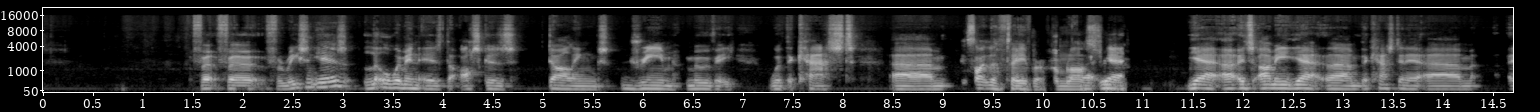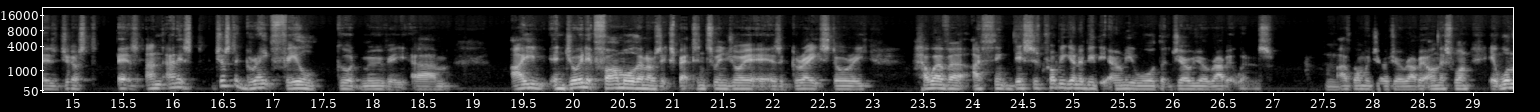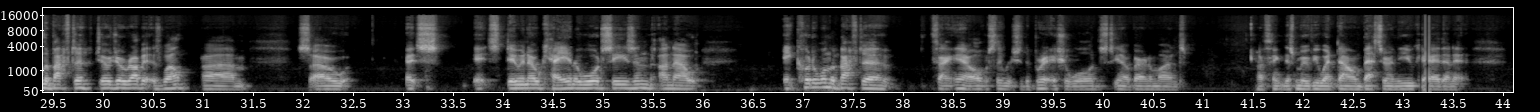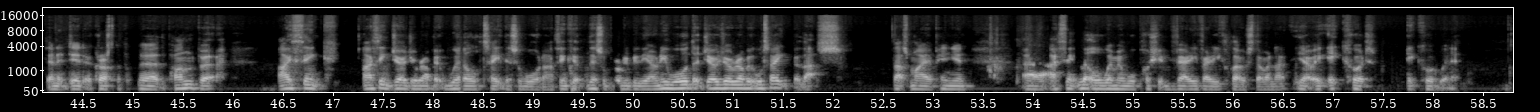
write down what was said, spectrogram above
for for for recent years. Little Women is the Oscars darlings dream movie with the cast. Um, It's like the favorite from last uh, year. yeah, yeah. Uh, it's. I mean, yeah. Um, the cast in it um, is just it's and and it's just a great feel good movie. Um, I enjoyed it far more than I was expecting to enjoy it. It is a great story. However, I think this is probably going to be the only award that Jojo Rabbit wins. Hmm. I've gone with Jojo Rabbit on this one. It won the BAFTA, Jojo Rabbit as well. Um, so it's it's doing okay in award season. And now it could have won the BAFTA, thank you know, obviously, which is the British awards. You know, bearing in mind, I think this movie went down better in the UK than it than it did across the, uh, the pond. But I think I think Jojo Rabbit will take this award. I think it, this will probably be the only award that Jojo Rabbit will take. But that's that's my opinion. Uh, I think Little Women will push it very very close though, and I, you know it, it could it could win it.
